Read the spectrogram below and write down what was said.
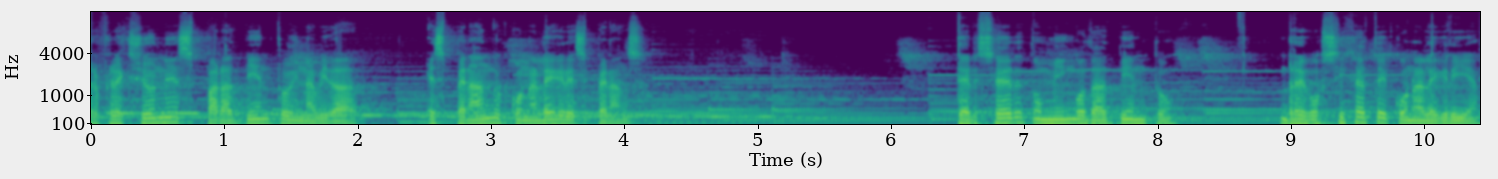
Reflexiones para Adviento y Navidad, esperando con alegre esperanza. Tercer domingo de Adviento, regocíjate con alegría.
